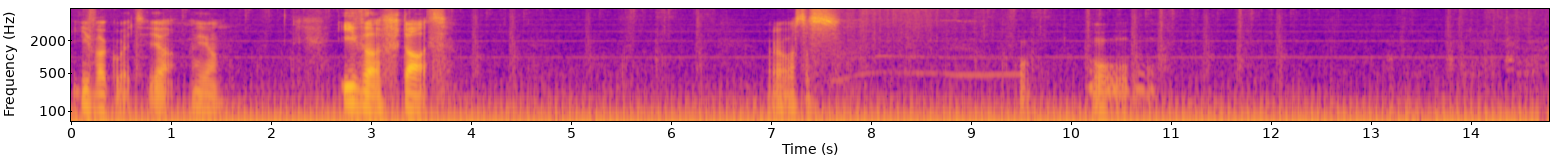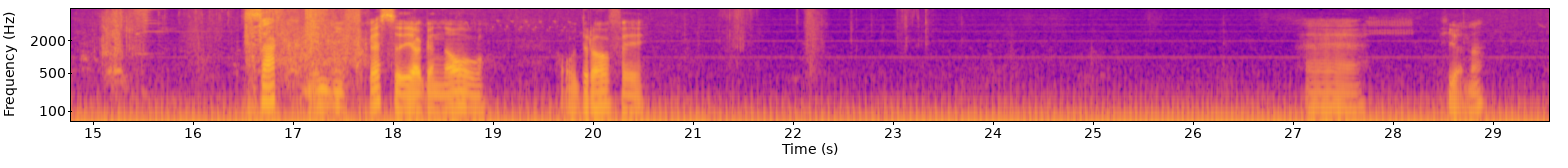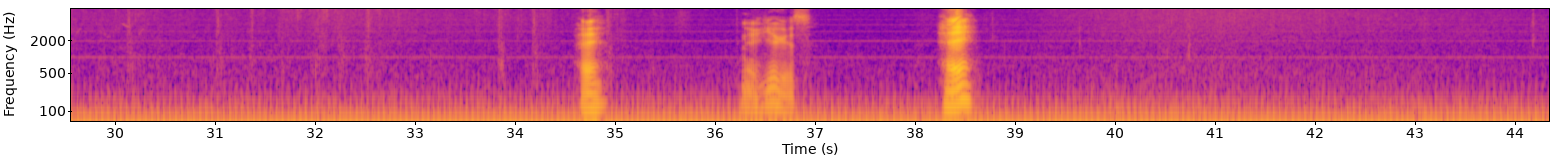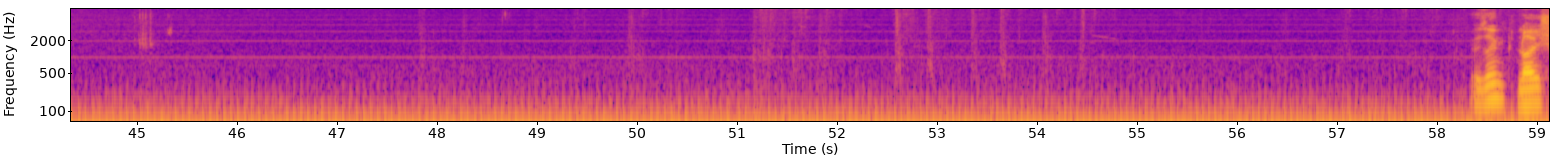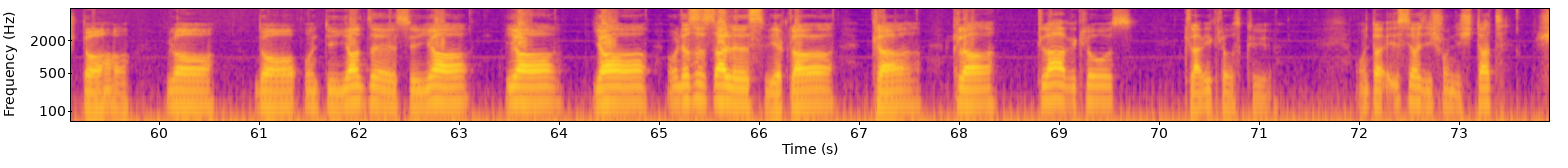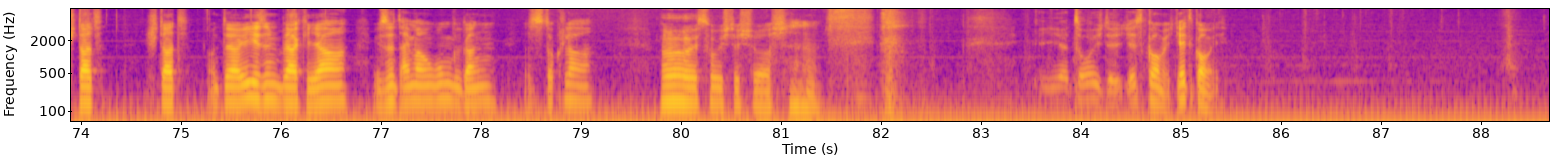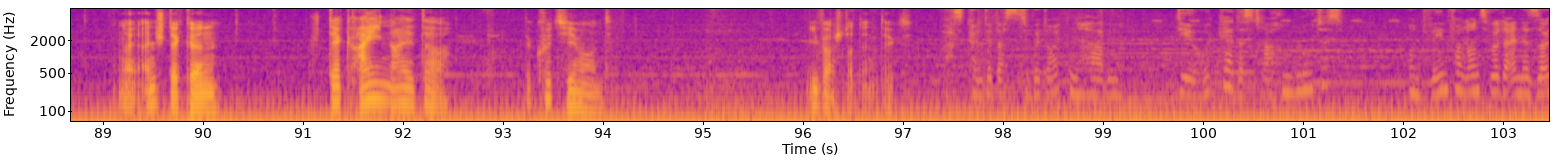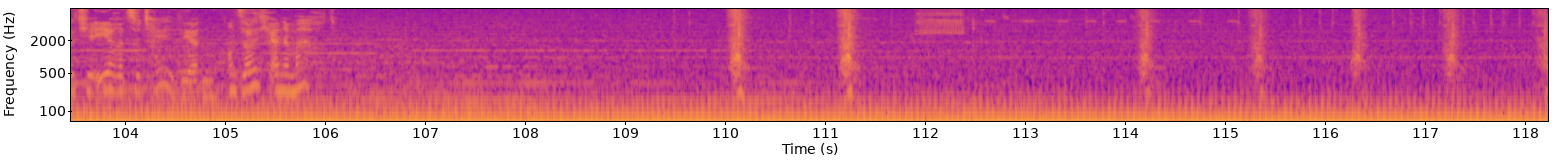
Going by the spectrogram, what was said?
Evacuate, ja, ja. Eva Start. Oder was das? Oh. oh. Zack, in die Fresse, ja genau. Hau drauf, ey. Äh, hier, ne? Hä? Ne, hier geht's. Hä? Wir sind gleich da, la, da und die ganze ist ja, ja, ja, und das ist alles. Wir klar, klar, klar, klar wie Klos. Klar wie Klos Kühe. Und da ist ja die schon die Stadt. Stadt, Stadt. Und der Riesenberg, ja. Wir sind einmal rumgegangen. Das ist doch klar. Oh, jetzt hol ich dich durch. jetzt hol ich dich. Jetzt komme ich, jetzt komme ich. Nein, einstecken. Steck ein, Alter. Da küsst jemand. Iva-Stadt entdeckt. Was könnte das zu bedeuten haben? Die Rückkehr des Drachenblutes? Und wem von uns würde eine solche Ehre zuteil werden? Und solch eine Macht?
